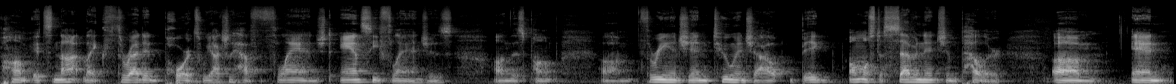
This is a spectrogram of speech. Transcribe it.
pump. It's not like threaded ports. We actually have flanged ansi flanges on this pump. Um, three inch in two inch out big almost a seven inch impeller. Um, and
